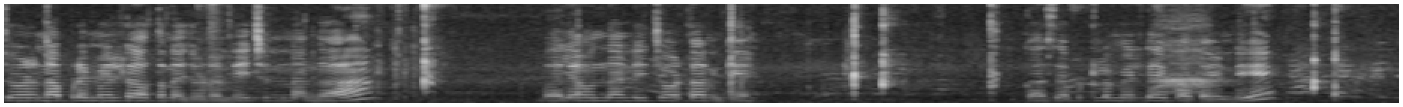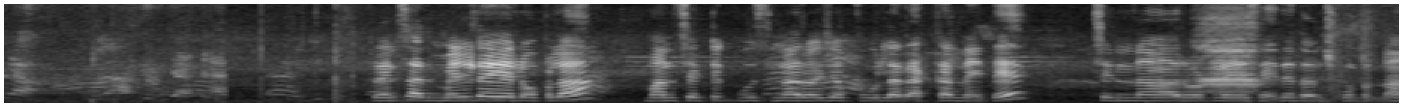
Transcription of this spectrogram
చూడండి అప్పుడే మెల్ట్ అవుతున్నాయి చూడండి చిన్నగా. భలే ఉందండి చూడటానికి. కాసేపట్లో మెల్ట్ అయిపోతాయండి. ఫ్రెండ్స్ అది మెల్ట్ అయ్యే లోపల మన చెట్టుకు పూసిన రోజా పూల రెక్కలను అయితే చిన్న రోట్లో వేసి అయితే దంచుకుంటున్నా.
